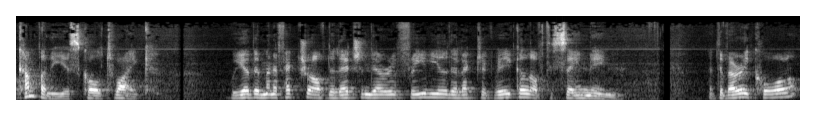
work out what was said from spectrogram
company is called Twike. We are the manufacturer of the legendary three-wheeled electric vehicle of the same name. At the very core,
